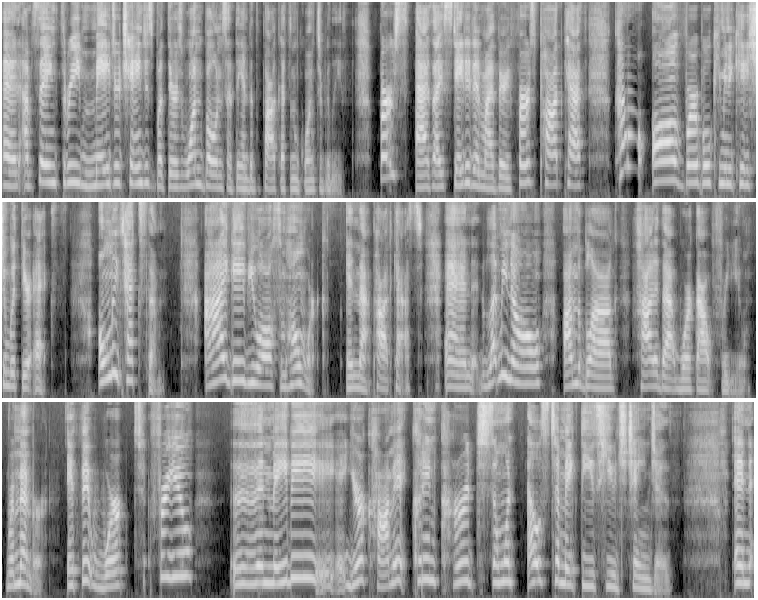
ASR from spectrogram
And I'm saying three major changes, but there's one bonus at the end of the podcast I'm going to release. First, as I stated in my very first podcast, cut out all verbal communication with your ex. Only text them. I gave you all some homework in that podcast. And let me know on the blog how did that work out for you. Remember, if it worked for you, then maybe your comment could encourage someone else to make these huge changes. And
